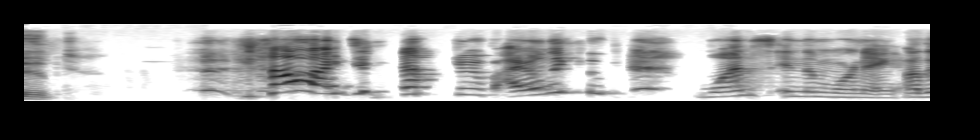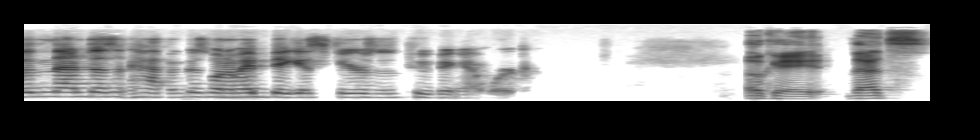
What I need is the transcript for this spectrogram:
Pooped. No, I did not poop. I only pooped once in the morning. Other than that, it doesn't happen because one of my biggest fears is pooping at work. Okay, that's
